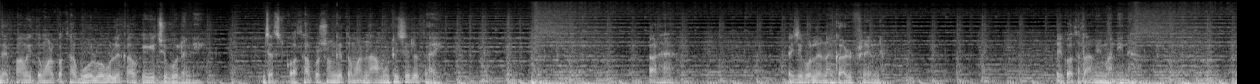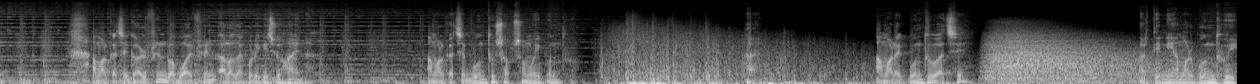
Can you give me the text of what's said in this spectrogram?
দেখো আমি তোমার কথা বলব বলে কাউকে কিছু বলিনি। জাস্ট কথা প্রসঙ্গে তোমার নাম উঠেছিল তাই। আর হ্যাঁ এই যে বললে না গার্লফ্রেন্ড এই কথাটা আমি মানি না। আমার কাছে গার্লফ্রেন্ড বা বয়ফ্রেন্ড আলাদা করে কিছু হয় না। আমার কাছে বন্ধু সবসময় বন্ধু। হ্যাঁ আমার এক বন্ধু আছে। আর তিনি আমার বন্ধুই।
